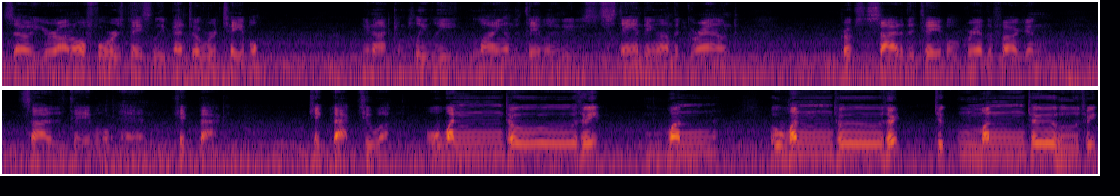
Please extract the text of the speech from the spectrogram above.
so you're on all fours, basically bent over a table. You're not completely lying on the table. You're just standing on the ground. Approach the side of the table, grab the fucking side of the table, and kick back. Kick back to a one, two, three, one, one, two, three, two, one, two, three,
